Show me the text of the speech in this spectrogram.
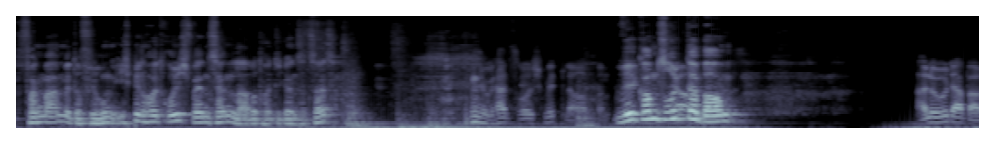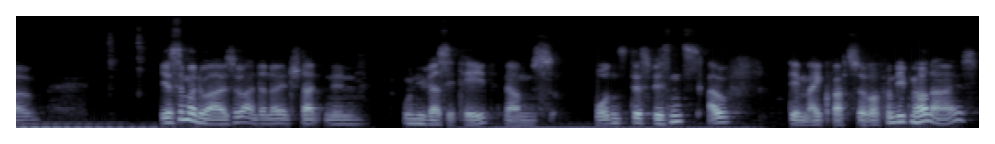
fang mal an mit der Führung. Ich bin heute ruhig, wenn Sen labert heute die ganze Zeit. Du kannst ruhig mitlaufen. Willkommen zurück, Ja. der Baum. Hallo, der Baum. Hier sind wir nur also an der neu entstandenen Universität namens Ordens des Wissens auf dem Minecraft-Server vom lieben Hirneis.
